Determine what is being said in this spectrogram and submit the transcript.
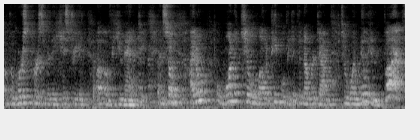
of the worst person in the history of, uh, of humanity. And so I don't want to kill a lot of people to get the number down to 1 million, but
